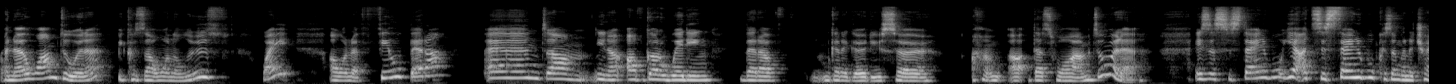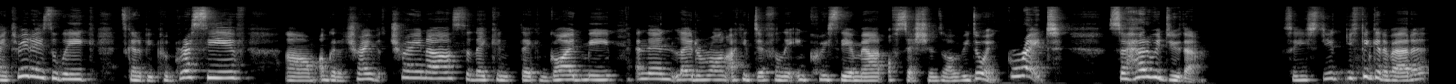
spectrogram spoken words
I know why I'm doing it because I want to lose weight. I want to feel better and um, you know I've got a wedding that i am going to go to, so um, uh, that's why I'm doing it. Is it sustainable? Yeah, it's sustainable because I'm going to train three days a week. It's going to be progressive. Um, I'm going to train with a trainer so they can they can guide me, and then later on I can definitely increase the amount of sessions I'll be doing. Great. So how do we do that? So you, you you're thinking about it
